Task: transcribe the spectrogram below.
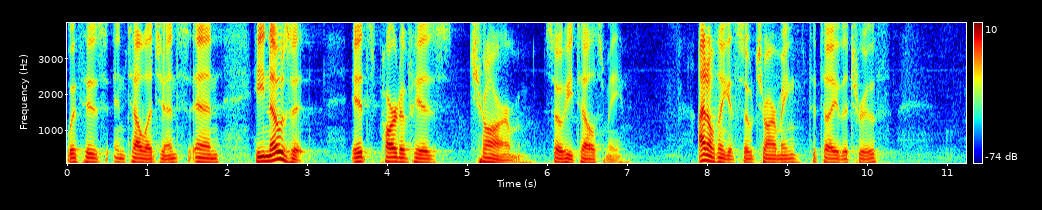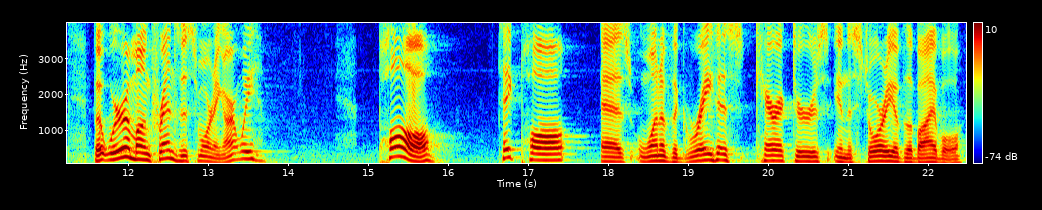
with his intelligence, and he knows it. It's part of his charm, so he tells me. I don't think it's so charming, to tell you the truth. But we're among friends this morning, aren't we? Paul, take Paul as one of the greatest characters in the story of the Bible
